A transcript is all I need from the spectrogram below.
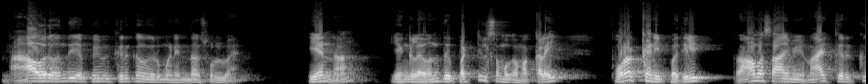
நான் அவர் வந்து எப்பயுமே கிறுக்கம் வீரமணின்னு தான் சொல்லுவேன் ஏன்னா எங்களை வந்து பட்டியல் சமூக மக்களை புறக்கணிப்பதில் ராமசாமி நாயக்கருக்கு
